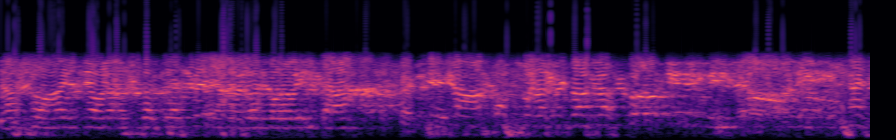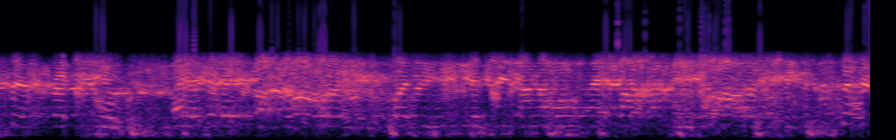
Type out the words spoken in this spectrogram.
Nasłuchajcie o nas do serca, ja. Tak się ja posłucham, że dla nie miliony.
